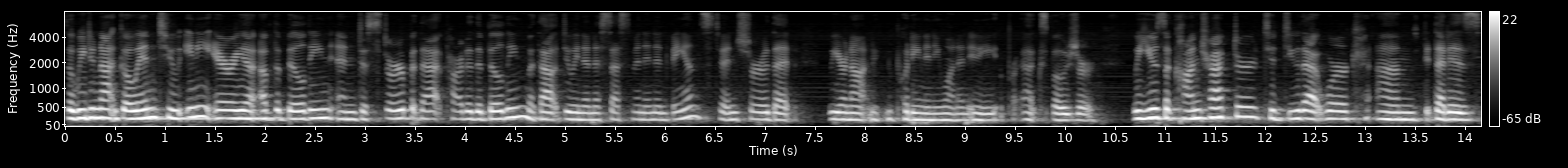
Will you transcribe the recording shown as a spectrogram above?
So we do not go into any area of the building and disturb that part of the building without doing an assessment in advance to ensure that we are not putting anyone in any exposure. We use a contractor to do that work um, that is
